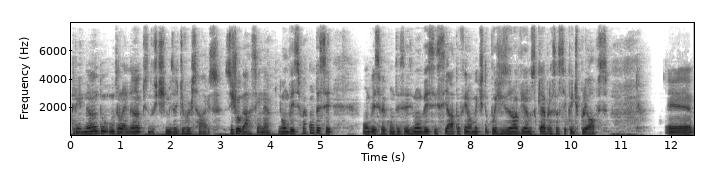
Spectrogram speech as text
treinando os lineups dos times adversários. Se jogassem, né? Vamos ver se vai acontecer. Vamos ver se vai acontecer. Vamos ver se Seattle finalmente, depois de 19 anos, quebra essa seca de playoffs. É...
